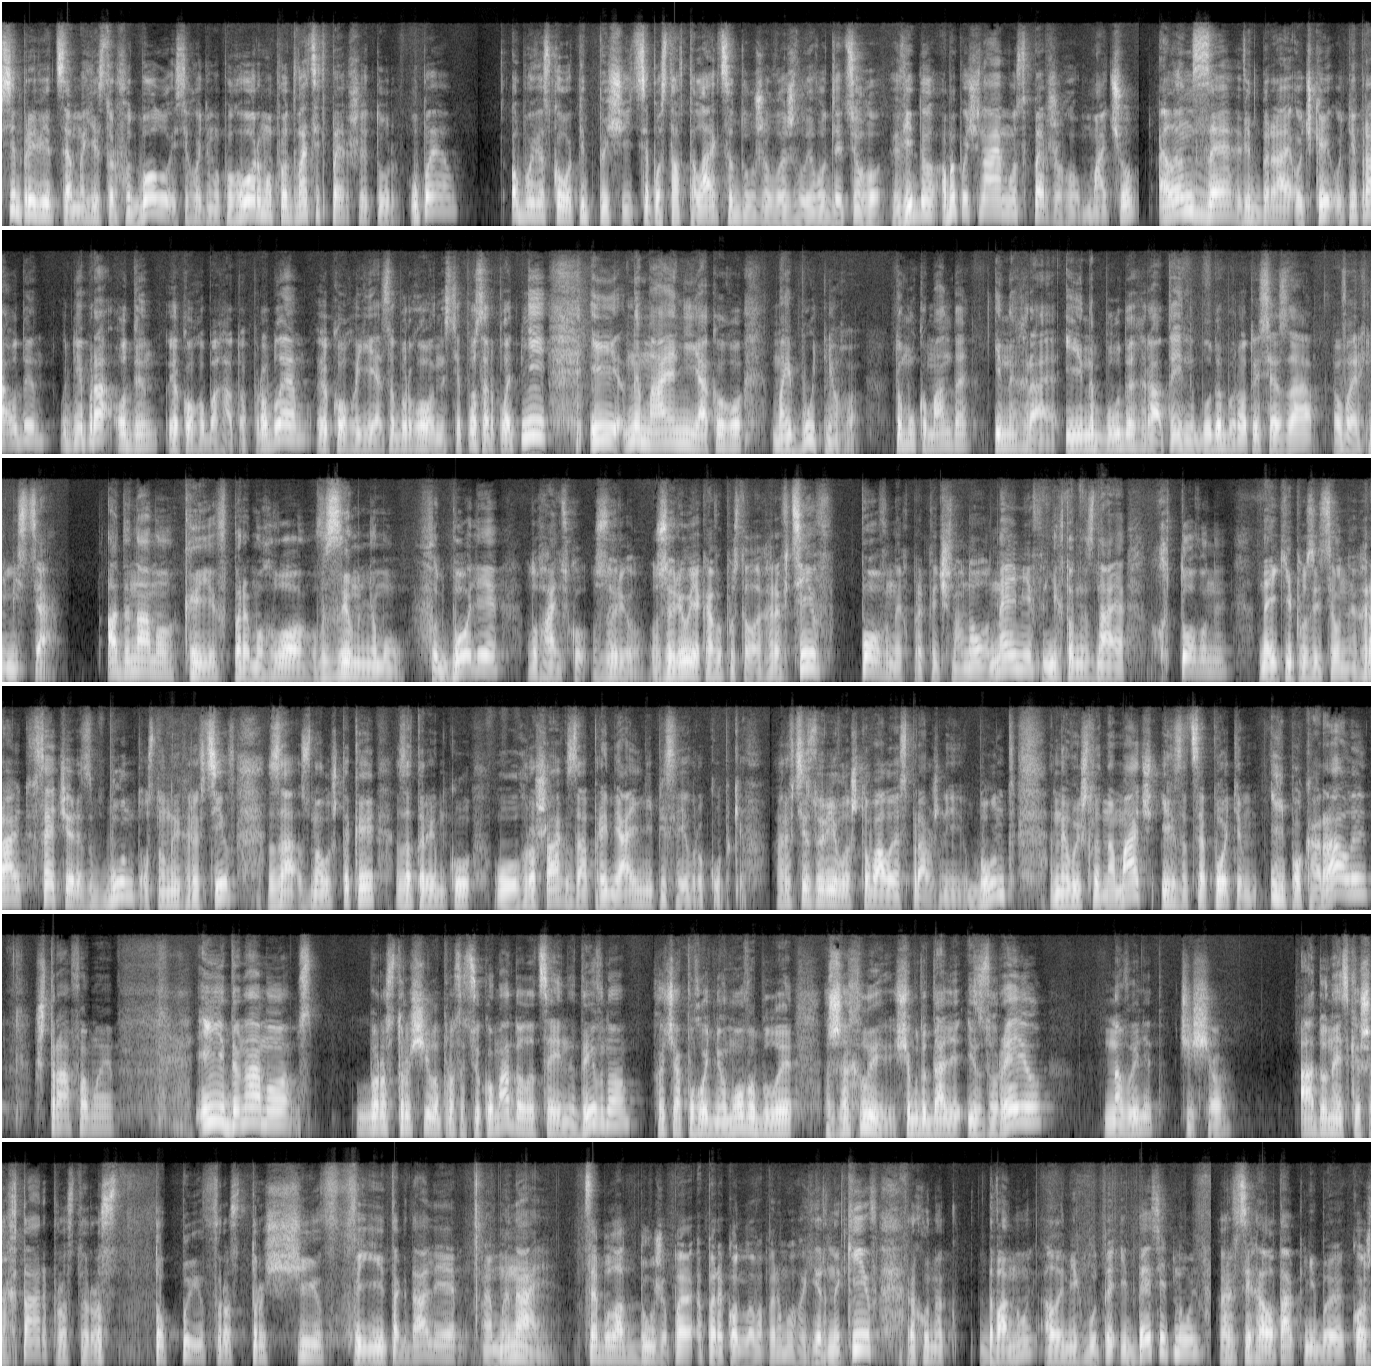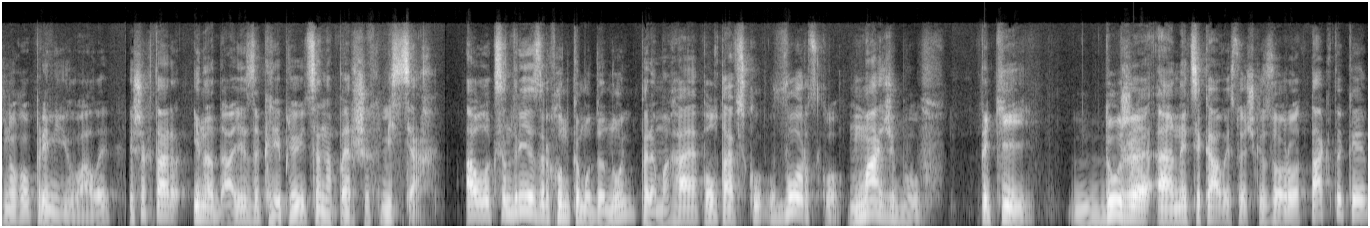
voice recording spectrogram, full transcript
Всім привіт! Це магістр футболу, і сьогодні ми поговоримо про 21-й тур УПЛ. Обов'язково підпишіться, поставте лайк, це дуже важливо для цього відео. А ми починаємо з першого матчу. ЛНЗ відбирає очки у Дніпра 1. У Дніпра 1, у якого багато проблем, у якого є заборгованості по зарплатні і немає ніякого майбутнього. Тому команда і не грає, і не буде грати, і не буде боротися за верхні місця. А Динамо Київ перемогло в зимньому футболі Луганську зорю. Зорю, яка випустила гравців, повних практично ноунеймів. Ніхто не знає, хто вони, на якій позиції вони грають. Все через бунт основних гравців за знову ж таки затримку у грошах за преміальні після Єврокубків. Гравці зорі влаштували справжній бунт, не вийшли на матч. Їх за це потім і покарали штрафами. І Динамо розтрощило просто цю команду, але це і не дивно. Хоча погодні умови були жахливі. Що буде далі із Зорею? На виліт чи що? А Донецький Шахтар просто розтопив, розтрощив і так далі. е, Минає. Це була дуже пе- переконлива перемога гірників. Рахунок 2-0, але міг бути і 10-0. Гравці грали так, ніби кожного преміювали. І Шахтар і надалі закріплюється на перших місцях. А Олександрія з рахунком 1-0 перемагає полтавську Ворсклу. Матч був такий дуже е, нецікавий з точки зору тактики,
